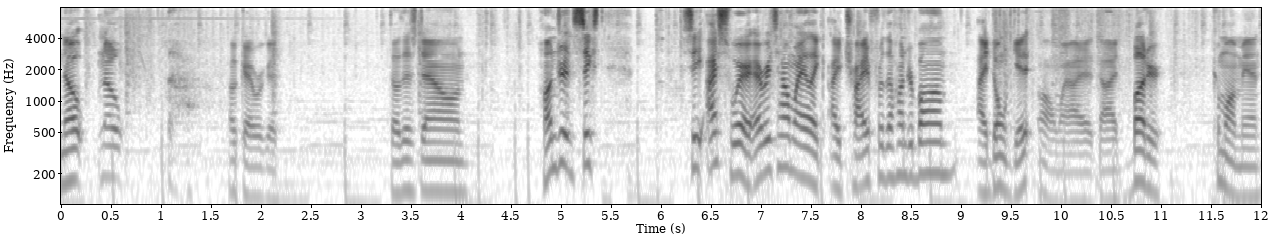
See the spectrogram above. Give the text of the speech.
Nope, nope. Okay, we're good. Throw this down. 160. See, I swear, every time I like I try for the 100 bomb, I don't get it. Oh my, I died. Butter. Come on, man.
